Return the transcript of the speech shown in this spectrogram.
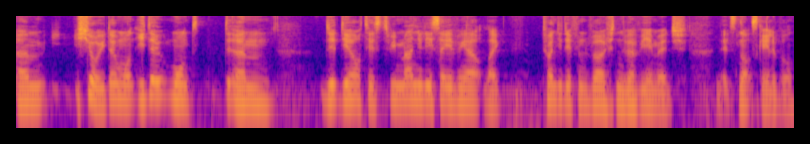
um, sure you don't want you don't want um, the, the artist to be manually saving out like 20 different versions of every image. It's not scalable.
